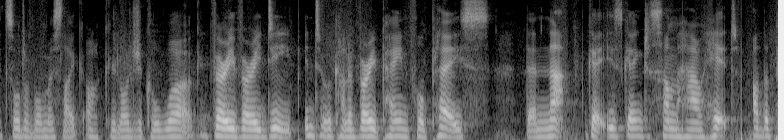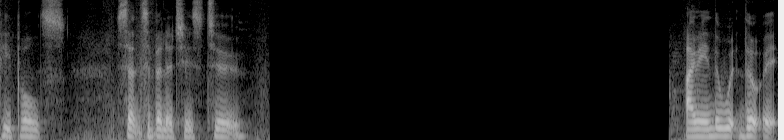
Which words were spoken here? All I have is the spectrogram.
it's sort of almost like archaeological work, very, very deep into a kind of very painful place, then that is going to somehow hit other people's sensibilities too. I mean, the, the,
